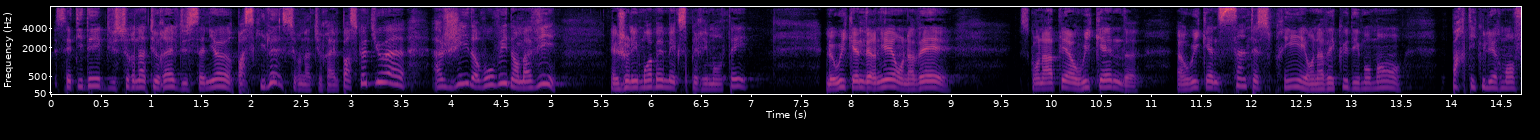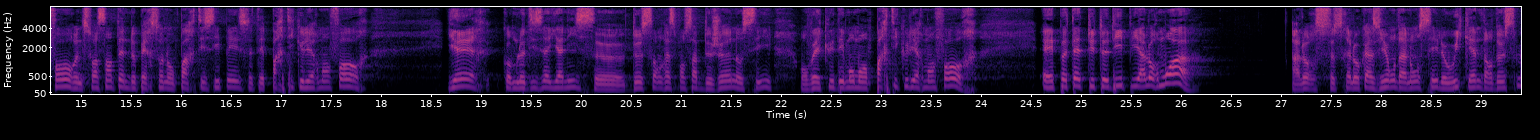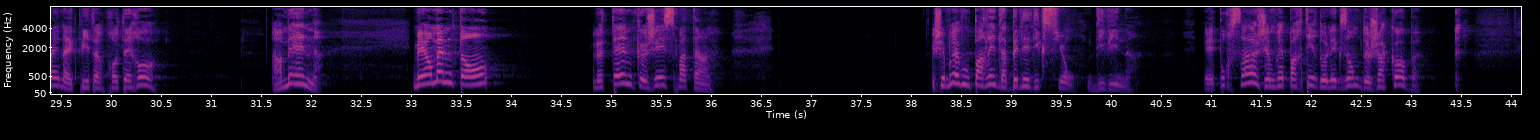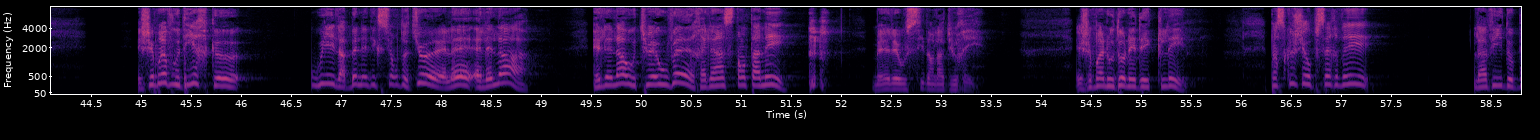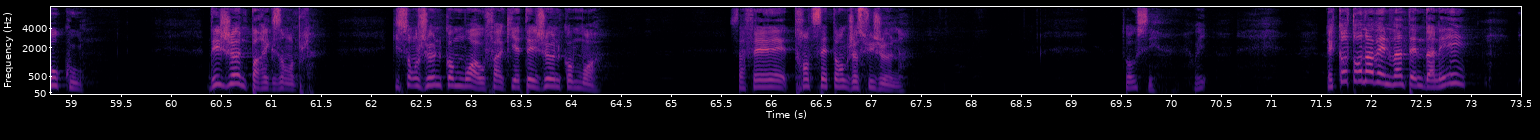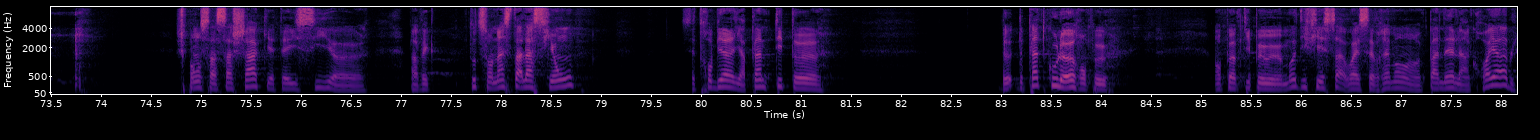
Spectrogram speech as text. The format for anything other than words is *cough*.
cette idée du surnaturel du Seigneur, parce qu'il est surnaturel, parce que Dieu a agi dans vos vies, dans ma vie. Et je l'ai moi-même expérimenté. Le week-end dernier, on avait ce qu'on a appelé un week-end, un week-end Saint-Esprit, et on a vécu des moments particulièrement forts. Une soixantaine de personnes ont participé, c'était particulièrement fort. Hier, comme le disait Yanis, 200 euh, responsables de jeunes aussi ont vécu des moments particulièrement forts. Et peut-être tu te dis, puis alors moi? Alors ce serait l'occasion d'annoncer le week-end dans deux semaines avec Peter Protero. Amen. Mais en même temps, le thème que j'ai ce matin, j'aimerais vous parler de la bénédiction divine. Et pour ça, j'aimerais partir de l'exemple de Jacob. Et j'aimerais vous dire que oui, la bénédiction de Dieu, elle est, elle est là. Elle est là où tu es ouvert, elle est instantanée, *clears throat* mais elle est aussi dans la durée. Et j'aimerais nous donner des clés, parce que j'ai observé la vie de beaucoup. Des jeunes, par exemple, qui sont jeunes comme moi, enfin qui étaient jeunes comme moi. Ça fait 37 ans que je suis jeune. Toi aussi, oui. Et quand on avait une vingtaine d'années, je pense à Sacha qui était ici euh, avec toute son installation. C'est trop bien, il y a plein de petites. Euh, de, plein de couleurs, on peut. On peut un petit peu modifier ça. Ouais, c'est vraiment un panel incroyable.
